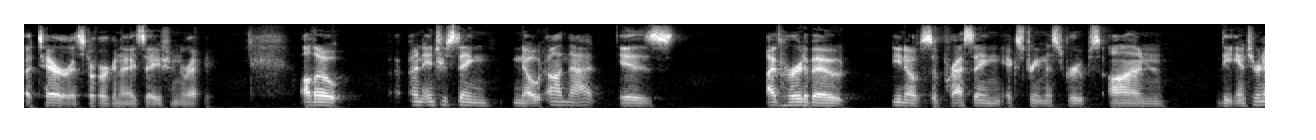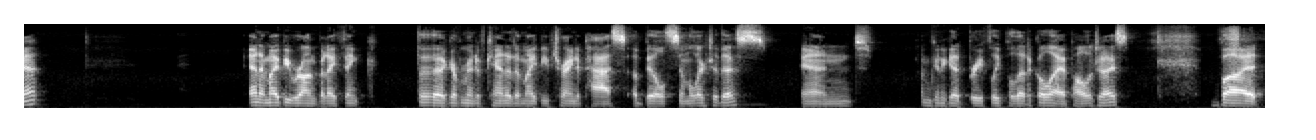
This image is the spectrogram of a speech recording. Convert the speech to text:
a terrorist organization, right? Although, an interesting note on that is I've heard about, you know, suppressing extremist groups on the internet. And I might be wrong, but I think the government of Canada might be trying to pass a bill similar to this. And I'm going to get briefly political. I apologize. But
